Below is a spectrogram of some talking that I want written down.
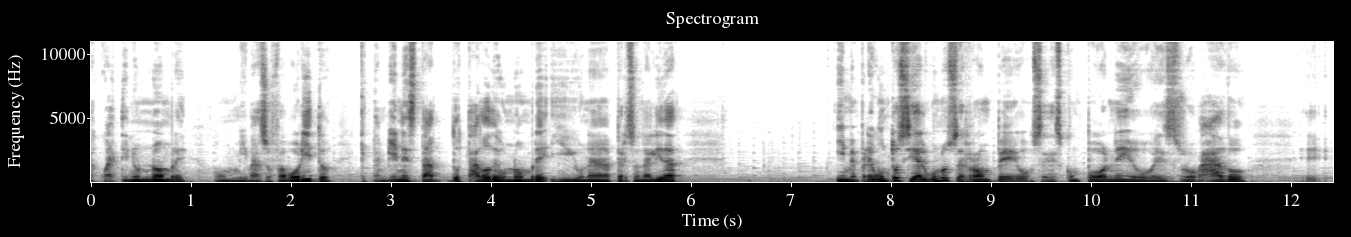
la cual tiene un nombre, o mi vaso favorito, que también está dotado de un nombre y una personalidad. Y me pregunto si alguno se rompe o se descompone o es robado. Eh,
